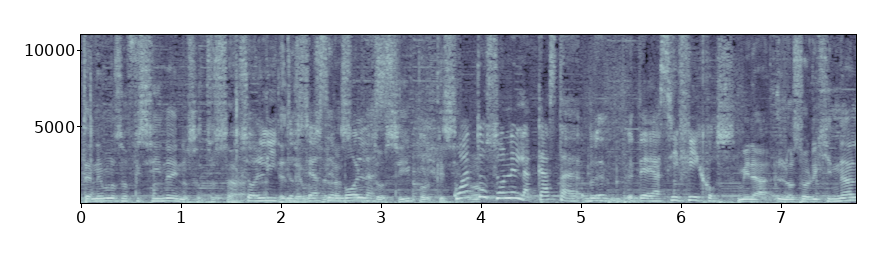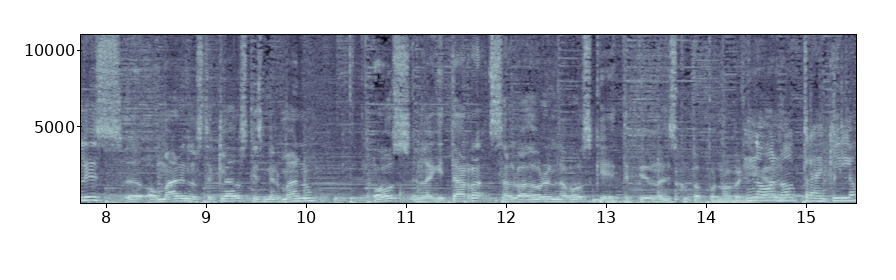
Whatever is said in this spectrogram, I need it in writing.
tenemos oficina y nosotros a- Solitos se el hacen asunto, bolas. Sí, porque si ¿Cuántos no- son en la casta de, de así fijos? Mira, los originales, eh, Omar en los teclados, que es mi hermano, Oz en la guitarra, Salvador en la voz, que te pido una disculpa por no haber No, llegado. no, tranquilo.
